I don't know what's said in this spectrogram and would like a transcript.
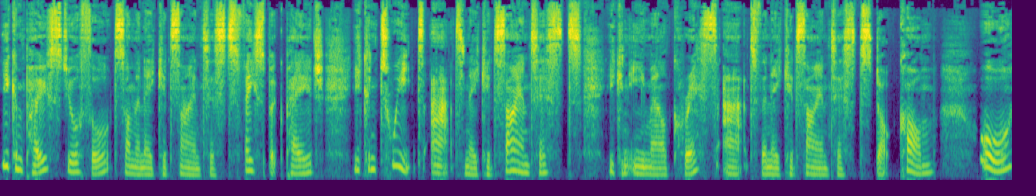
You can post your thoughts on the Naked Scientists Facebook page. You can tweet at Naked Scientists. You can email Chris at thenakedscientists.com. Or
